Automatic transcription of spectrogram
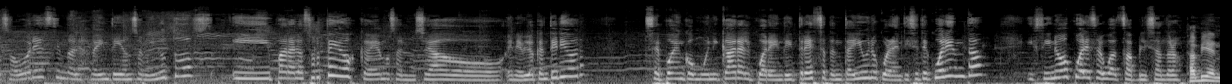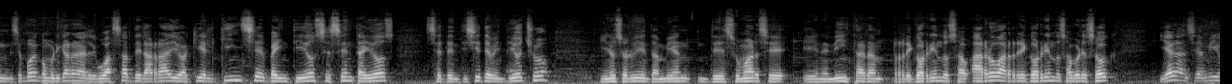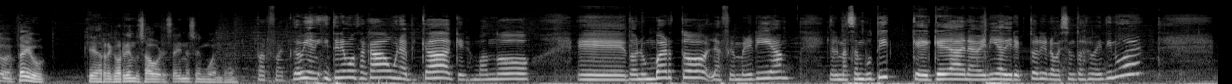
sabores, siendo las 20 y 11 minutos. Y para los sorteos que habíamos anunciado en el bloque anterior, se pueden comunicar al 43 71 47 40. Y si no, ¿cuál es el WhatsApp, Lisandro? También se pueden comunicar al WhatsApp de la radio aquí el 15 22 62 77 28. Y no se olviden también de sumarse en el Instagram recorriendo, arroba recorriendo sabores y háganse amigos en Facebook, que recorriendo sabores, ahí nos encuentran. Perfecto, bien. Y tenemos acá una picada que nos mandó eh, Don Humberto, la fiambrería y Almacén Boutique, que queda en Avenida Directorio 999.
